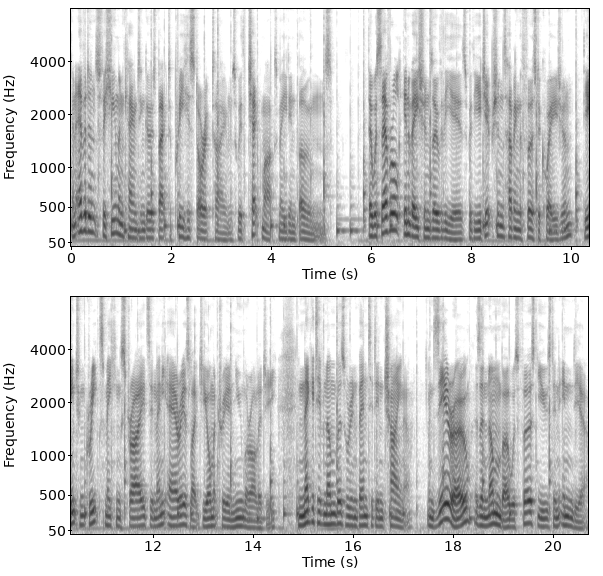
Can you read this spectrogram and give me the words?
And evidence for human counting goes back to prehistoric times, with check marks made in bones. There were several innovations over the years, with the Egyptians having the first equation, the ancient Greeks making strides in many areas like geometry and numerology, and negative numbers were invented in China, and zero as a number was first used in India.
